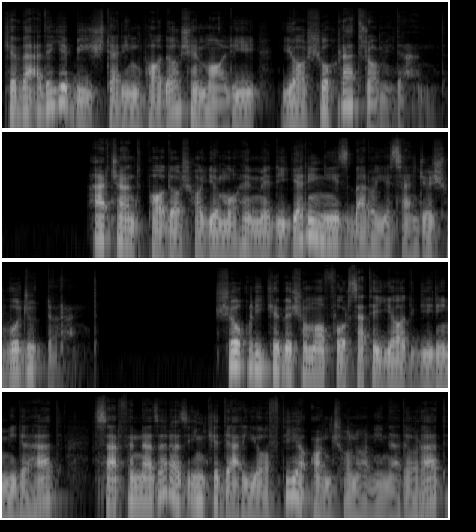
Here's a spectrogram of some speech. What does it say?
که وعده بیشترین پاداش مالی یا شهرت را می‌دهند. هرچند پاداش‌های مهم دیگری نیز برای سنجش وجود دارند. شغلی که به شما فرصت یادگیری می‌دهد، صرف نظر از اینکه دریافتی آنچنانی ندارد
